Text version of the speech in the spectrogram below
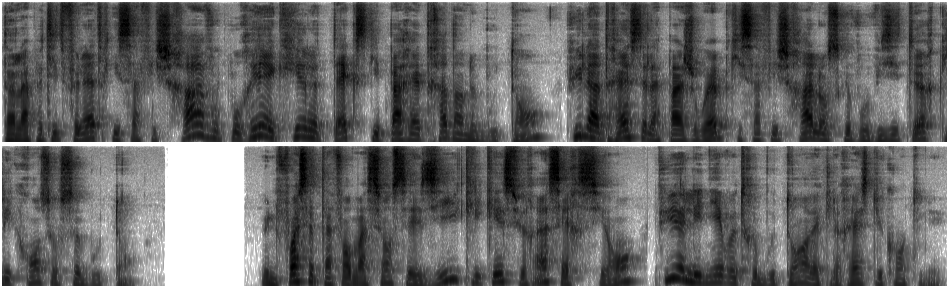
Dans la petite fenêtre qui s'affichera, vous pourrez écrire le texte qui paraîtra dans le bouton, puis l'adresse de la page web qui s'affichera lorsque vos visiteurs cliqueront sur ce bouton. Une fois cette information saisie, cliquez sur Insertion, puis alignez votre bouton avec le reste du contenu.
